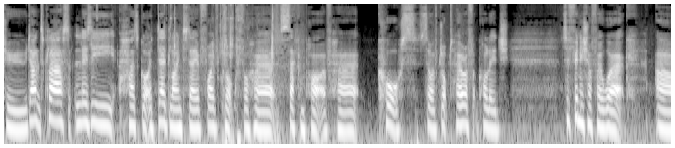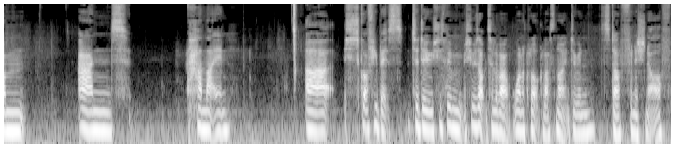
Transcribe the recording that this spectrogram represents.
to dance class. Lizzie has got a deadline today of five o'clock for her second part of her course. So I've dropped her off at college to finish off her work um, and hand that in. Uh, she's got a few bits to do. She's been, she was up till about one o'clock last night doing stuff, finishing it off.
